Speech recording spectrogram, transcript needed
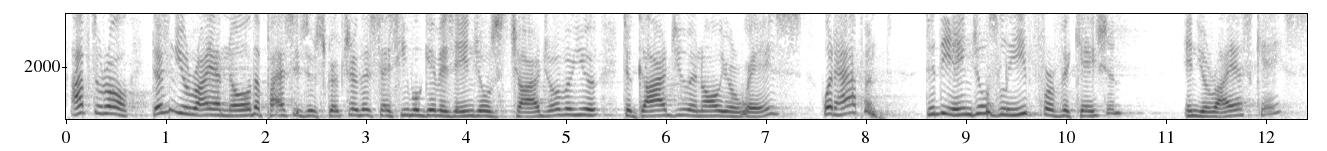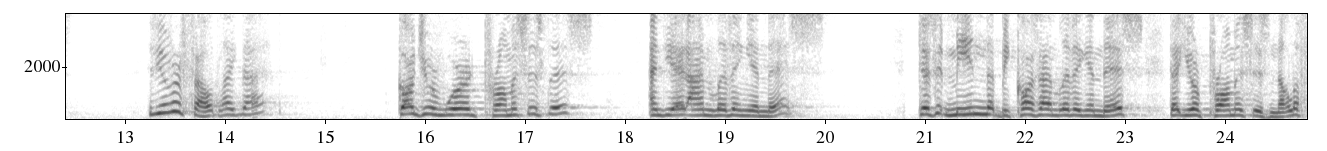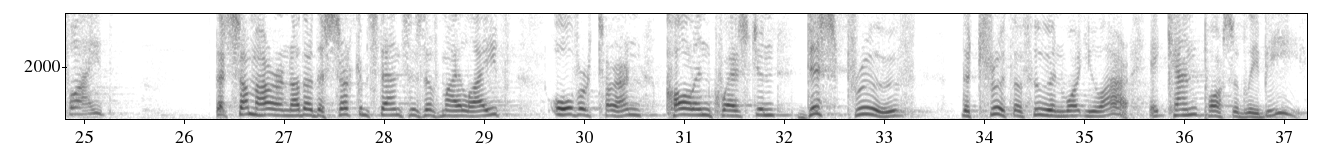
After all, doesn't Uriah know the passage of Scripture that says he will give his angels charge over you to guard you in all your ways? What happened? Did the angels leave for vacation in Uriah's case? Have you ever felt like that? God, your word promises this, and yet I'm living in this. Does it mean that because I'm living in this, that your promise is nullified? That somehow or another the circumstances of my life overturn, call in question, disprove the truth of who and what you are? It can't possibly be.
